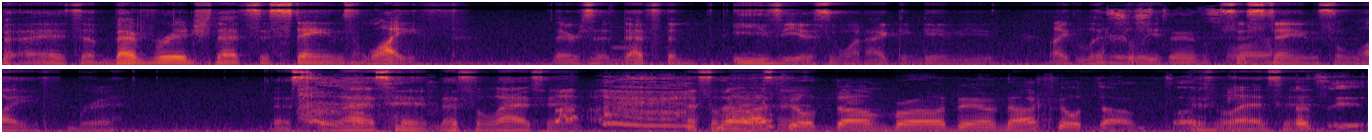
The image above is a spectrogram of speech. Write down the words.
it's a beverage that sustains life. There's a that's the easiest one I can give you. Like literally Sustains life. sustains life, bruh. That's the last hint. That's the last hint. That's the no, last I feel dumb, bro. Damn, now I feel dumb. Fuck. That's the last hint. That's it.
